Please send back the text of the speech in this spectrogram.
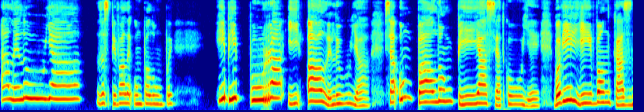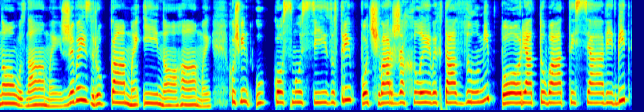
Алелуя. заспівали умпалумпи. Біпура, і алелуя. Ся умпалумпія святкує, бо Віллі Вонка знову з нами, живий з руками і ногами. Хоч він у космосі зустрів почвар жахливих та зумів порятуватися від бід,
